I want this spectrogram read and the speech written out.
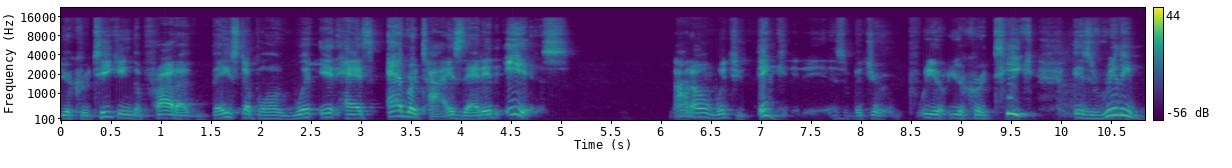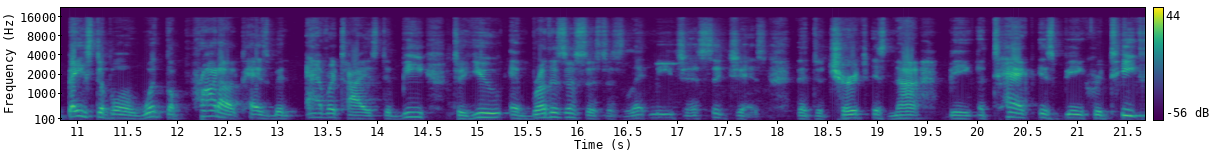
You're critiquing the product based upon what it has advertised that it is, not on what you think it is, but your, your, your critique is really based upon what the product has been advertised to be to you. And brothers and sisters, let me just suggest that the church is not being attacked; is being critiqued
